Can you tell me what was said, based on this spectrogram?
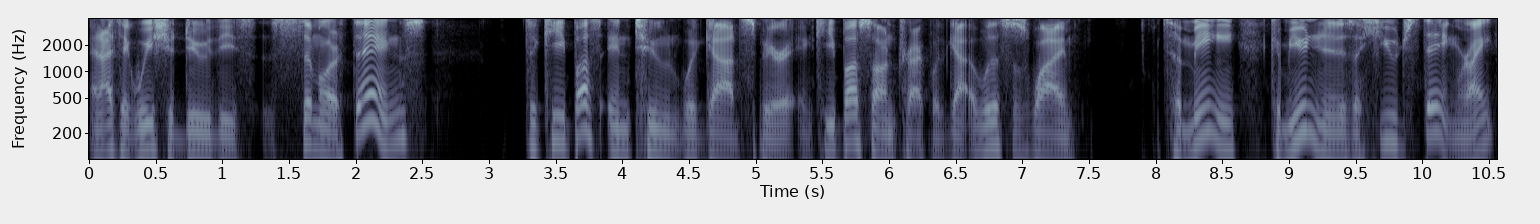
And I think we should do these similar things to keep us in tune with God's spirit and keep us on track with God. Well, this is why to me communion is a huge thing, right?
